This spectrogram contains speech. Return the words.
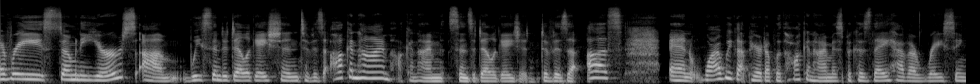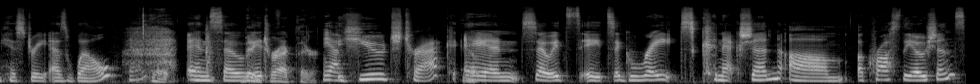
every so many years, um, we send a delegation to visit Hockenheim. Hockenheim sends a delegation to visit us. And why we got paired up with Hockenheim is because they have a racing history as well. And so Big it- track there. Yeah. a huge track, and so it's it's a great connection um, across the oceans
